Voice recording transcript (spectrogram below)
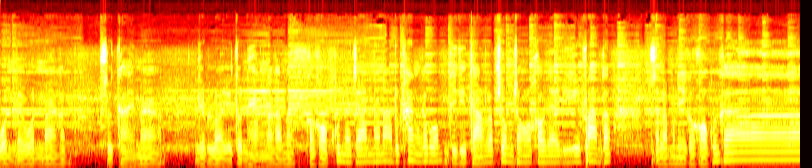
วนไปวนมากครับ สุดท้ายมากเรียบร้อยอยู่ต้นแห่งนะครับนะก็ขอบคุณอาจารย์นานาทุกท่านครับผมที่ติดตามรับชมช่องเราเขาใหญ่บีฟาร์มครับสำหรับวันนี้ก็ขอบคุณครับ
